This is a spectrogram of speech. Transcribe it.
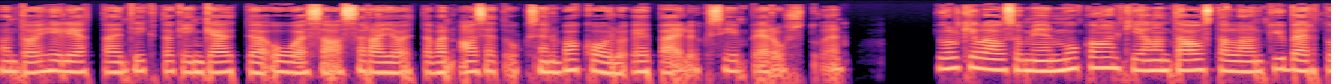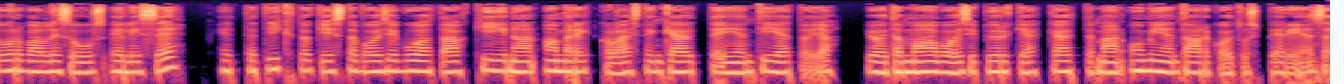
antoi hiljattain TikTokin käyttöä USAssa rajoittavan asetuksen vakoiluepäilyksiin perustuen. Julkilausumien mukaan kielon taustalla on kyberturvallisuus eli se, että TikTokista voisi vuotaa Kiinaan amerikkalaisten käyttäjien tietoja, joita maa voisi pyrkiä käyttämään omien tarkoitusperiensä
